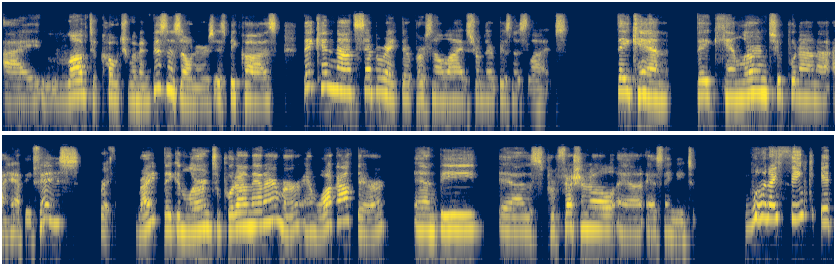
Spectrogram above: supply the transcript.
I love to coach women business owners is because they cannot separate their personal lives from their business lives. They can they can learn to put on a, a happy face. Right. Right. They can learn to put on that armor and walk out there and be as professional as they need to. Well, and I think it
